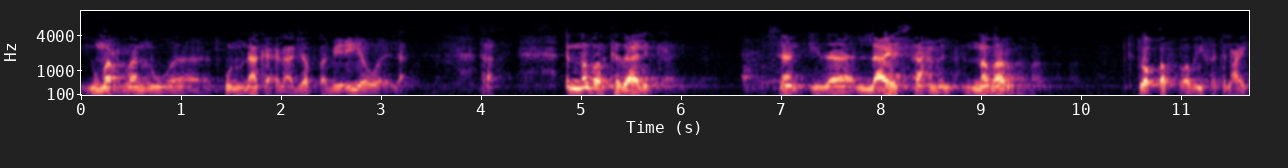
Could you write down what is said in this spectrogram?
يمرن وتكون هناك علاجات طبيعية وإلى. النظر كذلك. الإنسان إذا لا يستعمل النظر تتوقف وظيفة العين.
